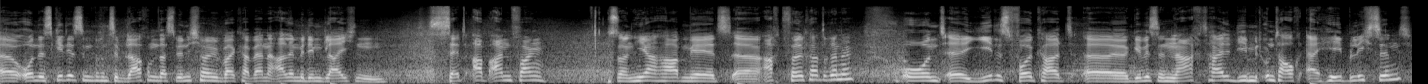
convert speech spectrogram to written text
Äh, und es geht jetzt im Prinzip darum, dass wir nicht mehr wie bei Kaverne alle mit dem gleichen Setup anfangen, sondern hier haben wir jetzt äh, acht Völker drin und äh, jedes Volk hat äh, gewisse Nachteile, die mitunter auch erheblich sind,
